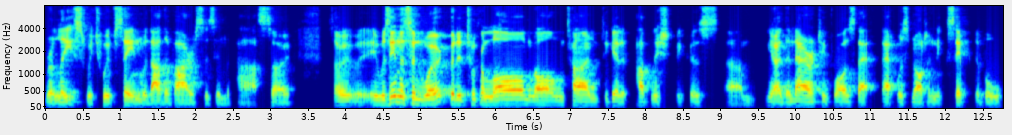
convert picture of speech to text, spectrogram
release, which we've seen with other viruses in the past. So, so it was innocent work, but it took a long, long time to get it published because um, you know the narrative was that that was not an acceptable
